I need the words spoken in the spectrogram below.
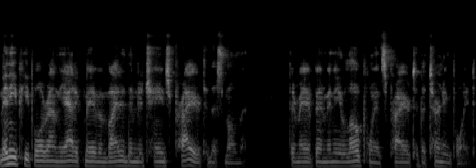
Many people around the addict may have invited them to change prior to this moment. There may have been many low points prior to the turning point.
